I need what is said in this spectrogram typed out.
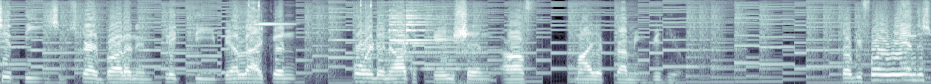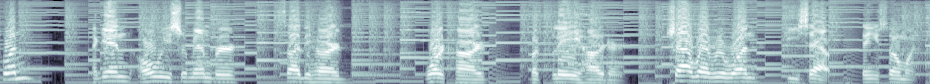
hit the subscribe button and click the bell icon for the notification of my upcoming video. So before we end this one, again, always remember, study hard, work hard, but play harder. Ciao everyone, peace out. Thank you so much.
